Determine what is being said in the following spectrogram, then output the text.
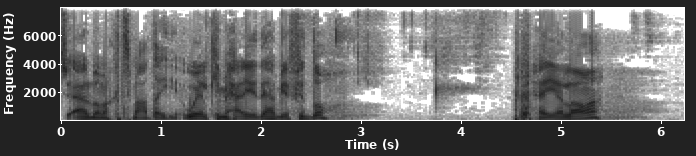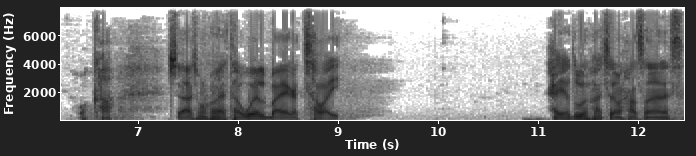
su'aal baa marka timaaday weelkii maxaa layihi dahab iyo fido haye looma. Waka. Su'aasha marka waxay taa weel baa iga jabay. Haye hadduu weel kaa jabay maxaa samaynaysa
